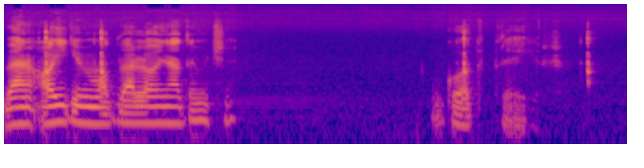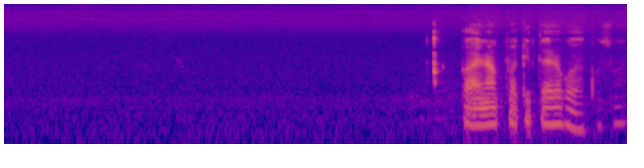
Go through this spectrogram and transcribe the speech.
Ben ayı gibi modlarla oynadığım için God Player. Kaynak paketleri koyak o zaman.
